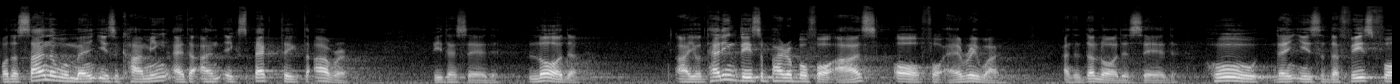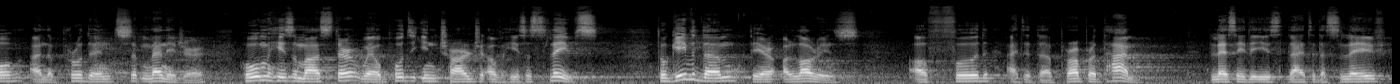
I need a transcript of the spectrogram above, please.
for the Son of Man is coming at an unexpected hour. Peter said, Lord, are you telling this parable for us or for everyone? And the Lord said, Who then is the faithful and prudent manager, whom his master will put in charge of his slaves, to give them their allowance of food at the proper time? Blessed is that the slave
